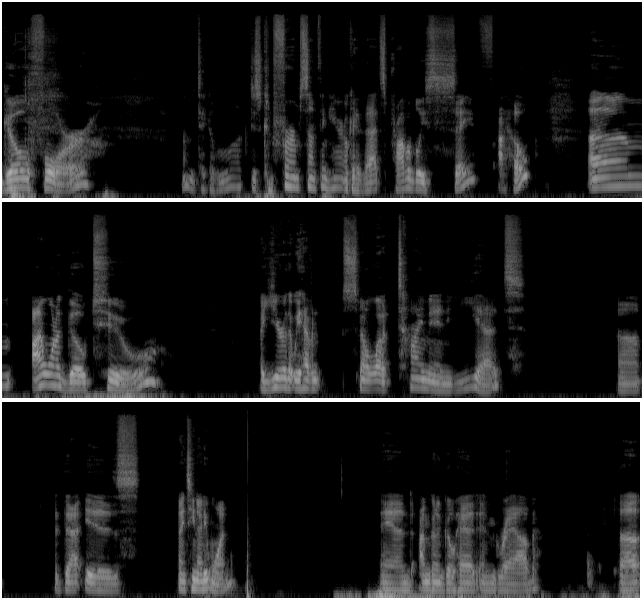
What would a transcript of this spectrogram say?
go for. Let me take a look. Just confirm something here. Okay, that's probably safe. I hope. Um, I want to go to a year that we haven't spent a lot of time in yet. Uh, that is 1991. And I'm going to go ahead and grab uh,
